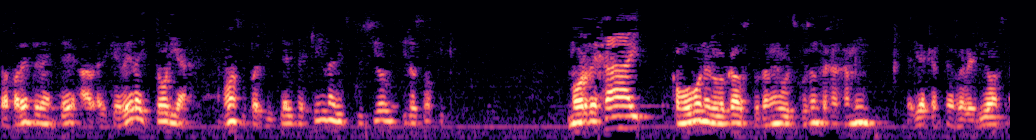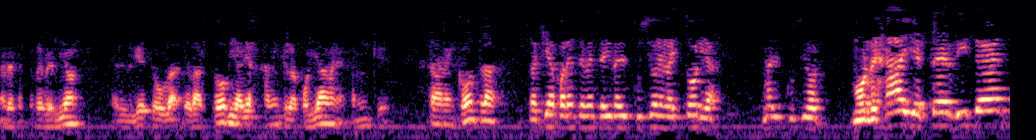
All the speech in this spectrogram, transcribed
aparentemente, el que ve la historia de forma superficial, dice que hay una discusión filosófica. Mordejai, como hubo en el holocausto, también hubo discusión entre Jajamín, había que hacer rebelión, había que hacer rebelión, el gueto de Varsovia, había Jajamín que lo apoyaban, Jajamín que estaban en contra. aquí aparentemente hay una discusión en la historia, una discusión. Mordejai y Esther dicen,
